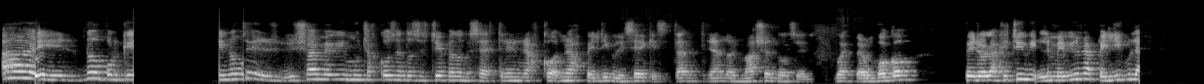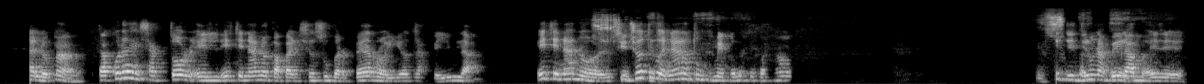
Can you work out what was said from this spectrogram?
Ah, eh, no, porque no sé, ya me vi muchas cosas, entonces estoy esperando que se estrenen unas, unas películas y series que se están estrenando en mayo, entonces voy a esperar un poco. Pero las que estoy me vi una película ¿Te acuerdas de ese actor, el, este enano que apareció en Super Perro y otras películas? Este enano, si yo digo enano, tú me conoces con no. Este tiene una película. Eh,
